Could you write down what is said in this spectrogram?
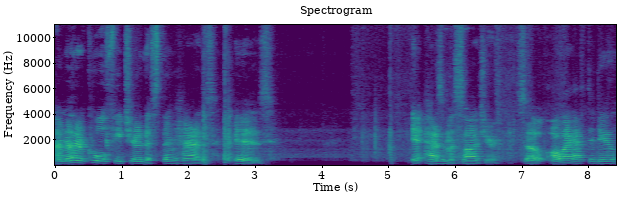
another cool feature this thing has is it has a massager. So all I have to do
